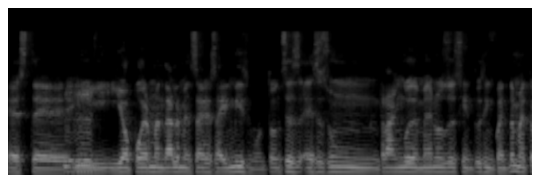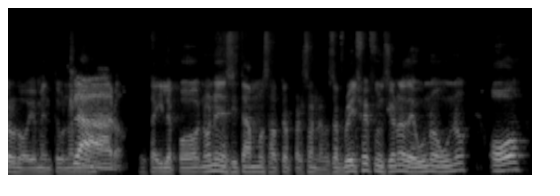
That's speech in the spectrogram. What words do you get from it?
Este, y, yo poder mandarle mensajes ahí mismo. Entonces, ese es un rango de menos de 150 metros, obviamente. Una claro. Pues ahí le puedo, no necesitamos a otra persona. O sea, BridgeFi funciona de uno a uno o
